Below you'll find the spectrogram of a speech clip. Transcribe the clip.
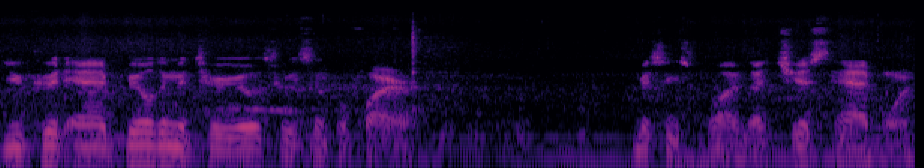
You could add building materials to a simple fire. Missing supplies. I just had one.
